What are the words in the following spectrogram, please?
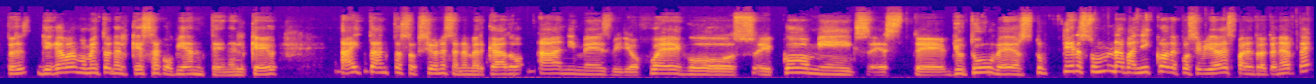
Entonces, llegaba el momento en el que es agobiante, en el que hay tantas opciones en el mercado, animes, videojuegos, eh, cómics, este, youtubers, tú tienes un abanico de posibilidades para entretenerte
